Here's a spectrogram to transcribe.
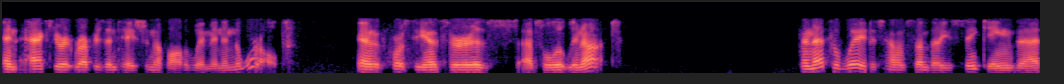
an accurate representation of all the women in the world? And of course, the answer is absolutely not. And that's a way to challenge somebody's thinking that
